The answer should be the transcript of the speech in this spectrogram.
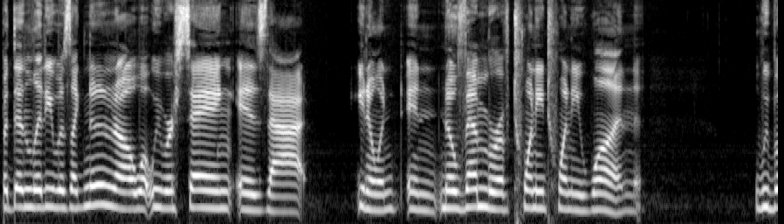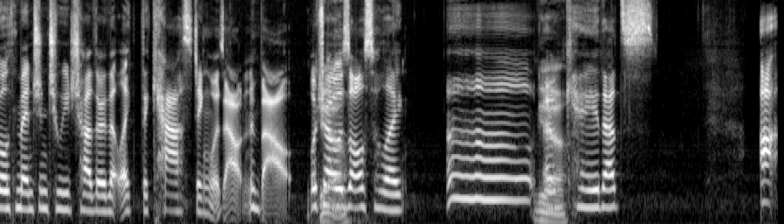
But then Lydia was like, no, no, no. What we were saying is that, you know, in, in November of 2021, we both mentioned to each other that like the casting was out and about, which I was also like, oh, Yeah. okay, that's. Uh,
